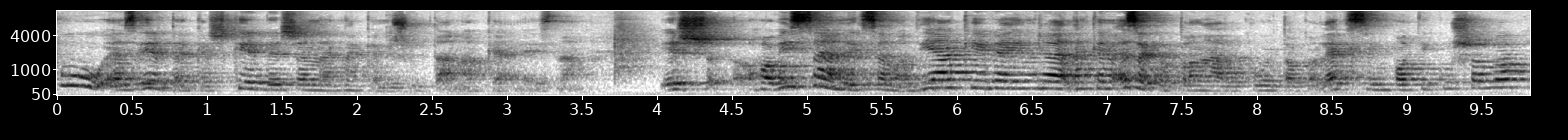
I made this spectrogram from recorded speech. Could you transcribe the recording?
fú, ez érdekes kérdés, ennek nekem is utána kell néznem. És ha visszaemlékszem a diákéveimre, nekem ezek a tanárok voltak a legszimpatikusabbak,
